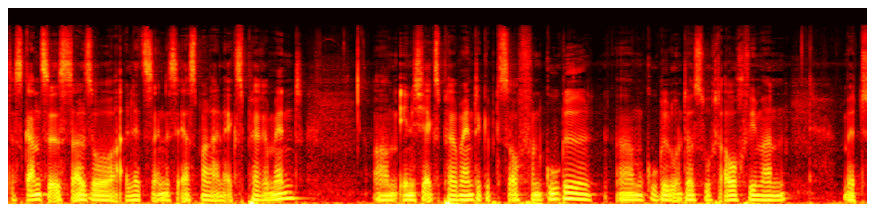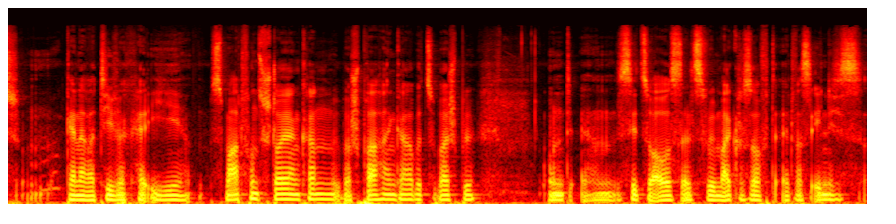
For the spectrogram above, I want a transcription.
Das Ganze ist also letzten Endes erstmal ein Experiment. Ähm, ähnliche Experimente gibt es auch von Google. Ähm, Google untersucht auch, wie man mit generativer KI Smartphones steuern kann, über Spracheingabe zum Beispiel. Und ähm, es sieht so aus, als will Microsoft etwas Ähnliches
